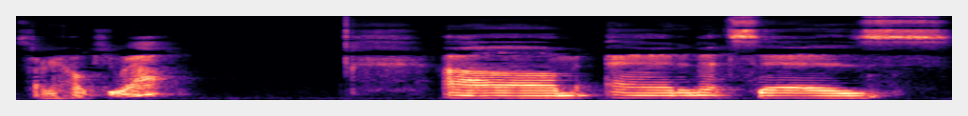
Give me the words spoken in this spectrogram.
so I can help you out. Um, and Annette says,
